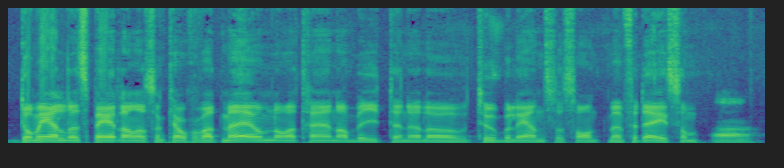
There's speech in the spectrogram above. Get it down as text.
de äldre spelarna som kanske varit med om några tränarbyten eller turbulens och sånt. Men för dig som ja.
